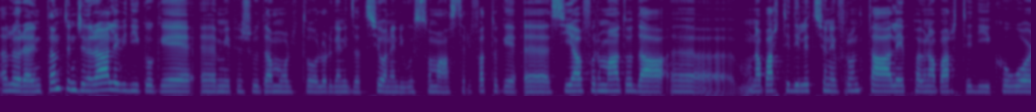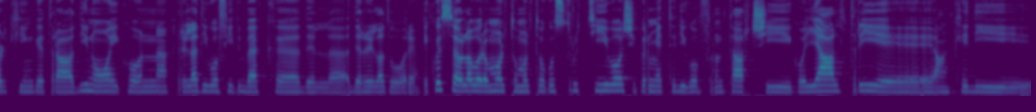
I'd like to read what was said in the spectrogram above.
Allora intanto in generale vi dico che eh, mi è piaciuta molto l'organizzazione di questo master, il fatto che eh, sia formato da eh, una parte di lezione frontale e poi una parte di co-working tra di noi con relativo feedback eh, del, del, relatore. E questo è un lavoro molto molto costruttivo, ci permette di confrontarci con gli altri e anche di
